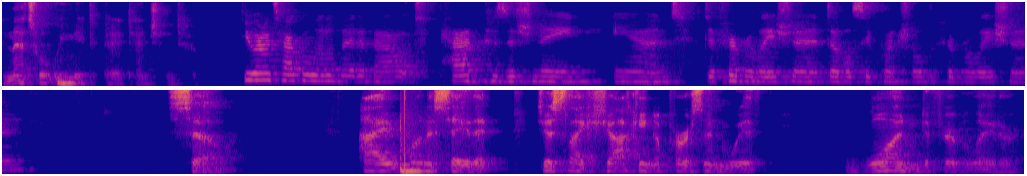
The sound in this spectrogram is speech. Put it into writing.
And that's what we need to pay attention to. Do you want to talk a little bit about pad positioning and defibrillation, double sequential defibrillation? So I want to say that just like shocking a person with one defibrillator,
